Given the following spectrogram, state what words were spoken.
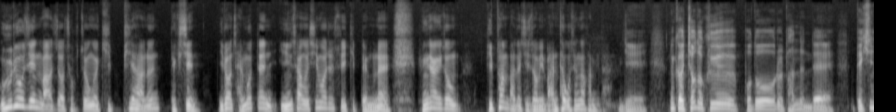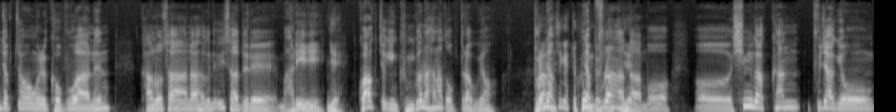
의료진마저 접종을 기피하는 백신 이런 잘못된 인상을 심어줄 수 있기 때문에 굉장히 좀 비판받을 지점이 많다고 생각합니다. 예. 그러니까 저도 그 보도를 봤는데 백신 접종을 거부하는 간호사나 혹은 의사들의 말이 예. 과학적인 근거는 하나도 없더라고요. 불안하시겠죠. 그냥 그분들도. 불안하다 예. 뭐 어, 심각한 부작용이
